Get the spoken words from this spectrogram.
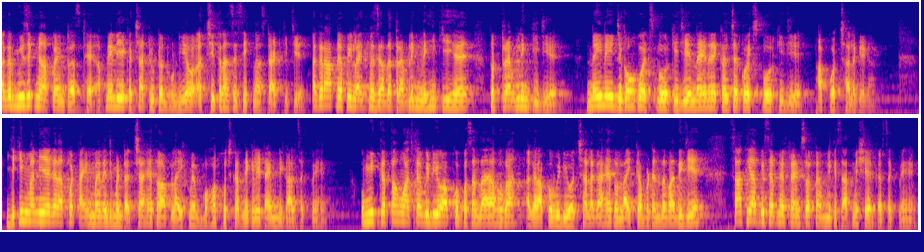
अगर म्यूज़िक में आपका इंटरेस्ट है, अपने लिए एक अच्छा ट्यूटर ढूंढिए और अच्छी तरह से सीखना स्टार्ट कीजिए। अगर आपने अपनी लाइफ में ज़्यादा ट्रैवलिंग नहीं की है तो ट्रैवलिंग कीजिए। नई नई जगहों को एक्सप्लोर कीजिए नए नए कल्चर को एक्सप्लोर कीजिए। आपको अच्छा लगेगा। यकीन मानिए, अगर आपका टाइम मैनेजमेंट अच्छा है तो आप लाइफ में बहुत कुछ करने के लिए टाइम निकाल सकते हैं। उम्मीद करता हूँ आज का वीडियो आपको पसंद आया होगा। अगर आपको वीडियो अच्छा लगा है तो लाइक का बटन दबा दीजिए। साथ ही आप इसे अपने फ्रेंड्स और फैमिली के साथ में शेयर कर सकते हैं।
